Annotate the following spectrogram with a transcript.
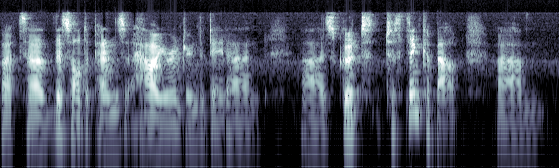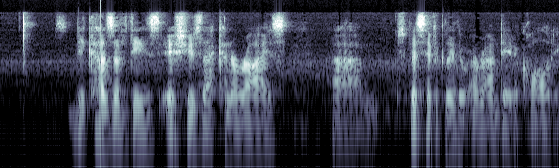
But uh, this all depends how you're entering the data and uh, it's good to think about um, because of these issues that can arise, um, specifically around data quality.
